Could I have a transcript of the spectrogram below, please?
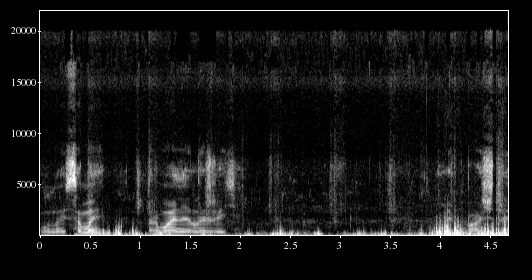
воно і саме нормально лежить. Як бачите.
